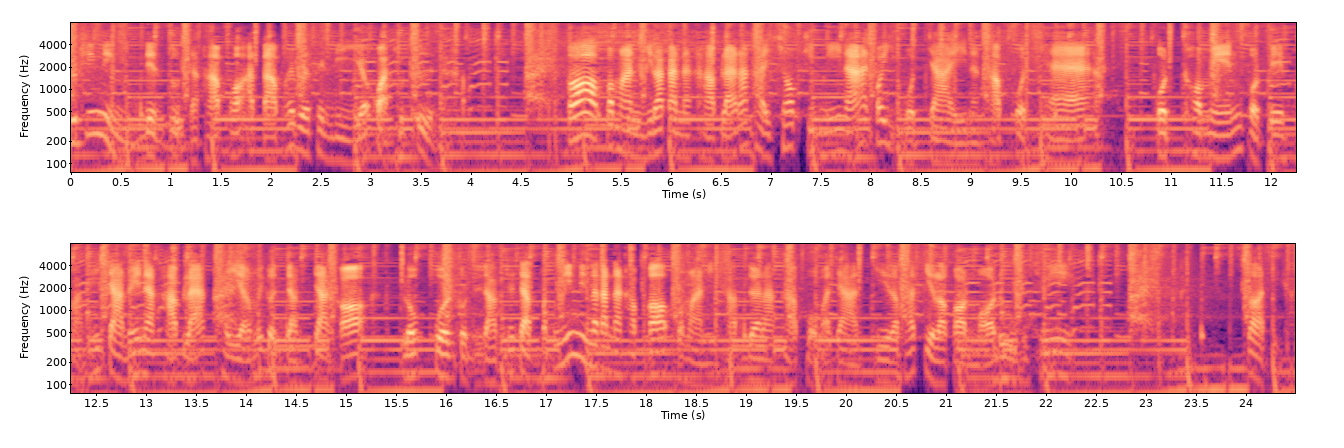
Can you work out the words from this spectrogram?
ชุดที่หนึ่งเด่นสุดนะครับ เพราะอัตราไพ่เปอร์เซ็นต์ดีเยอะกว่าชุดอื่นนะครับ ก็ประมาณนี้ล้วกันนะครับ และถ้าใครชอบคลิปนี้นะ ก็อย่ากดใจนะครับ กดแชร์ กดคอมเมนต์ กดเบรกขวาให้จานด้วยนะครับ และใครยังไม่กดจับจานก็ รบกวนกดติดตามช่วยจัดสักนิดนึงแล้วกันนะครับ ก็ประมาณนี้ครับด้วยนะครับ ผมอาจารย์กีรพัฒน์จีรกรหมอดูชชี่สวัสดีครับ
